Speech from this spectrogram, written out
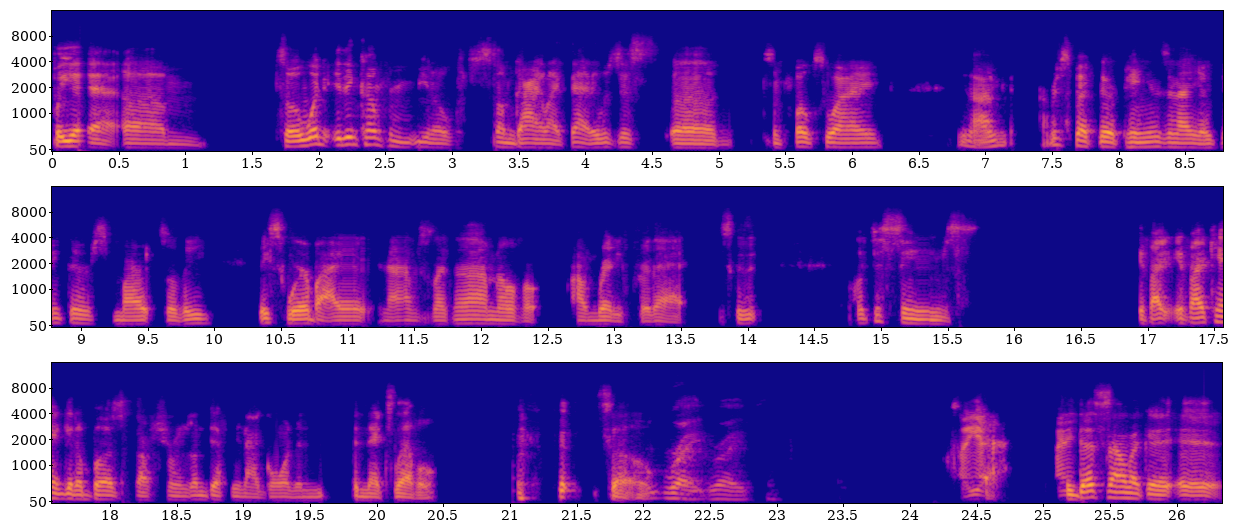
But yeah, um, so what it didn't come from, you know, some guy like that. It was just uh some folks who I, you know, I, I respect their opinions and I, I think they're smart. So they they swear by it, and I'm just like, oh, I don't know if I'm ready for that. because it, it just seems if I if I can't get a buzz off shrooms, I'm definitely not going to the next level. so right, right. So yeah, it does sound like a, a,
